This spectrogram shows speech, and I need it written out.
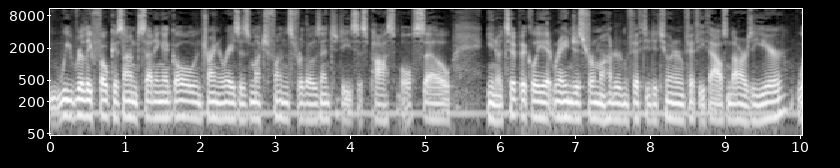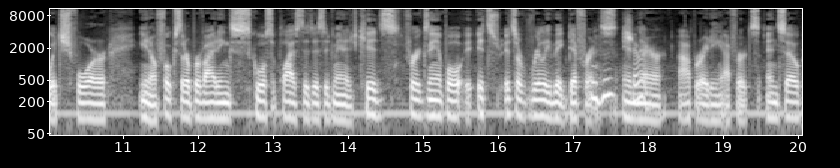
we really focus on setting a goal and trying to raise as much funds for those entities as possible. So, you know, typically it ranges from 150 to 250 thousand dollars a year, which for you know folks that are providing school supplies to disadvantaged kids, for example, it's it's a really big difference in sure. their operating efforts. And so,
